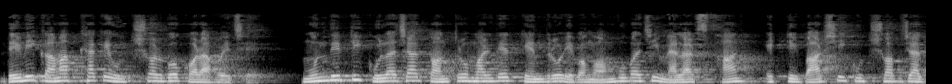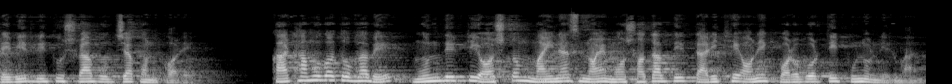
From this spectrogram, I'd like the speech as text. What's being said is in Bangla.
দেবী কামাখ্যাকে উৎসর্গ করা হয়েছে। মন্দিরটি কুলাচার তন্ত্রমার্গের কেন্দ্র এবং অম্বুবাচী মেলার স্থান, একটি বার্ষিক উৎসব যা দেবীর ঋতুস্রাব উদযাপন করে। কাঠামোগতভাবে, মন্দিরটি অষ্টম মাইনাস নয় ম শতাব্দীর তারিখে অনেক পরবর্তী পুনর্নির্মাণ।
